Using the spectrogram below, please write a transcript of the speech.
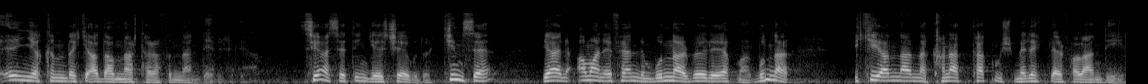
en yakındaki adamlar tarafından devriliyor. Siyasetin gerçeği budur. Kimse yani aman efendim bunlar böyle yapmaz. Bunlar iki yanlarına kanat takmış melekler falan değil.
